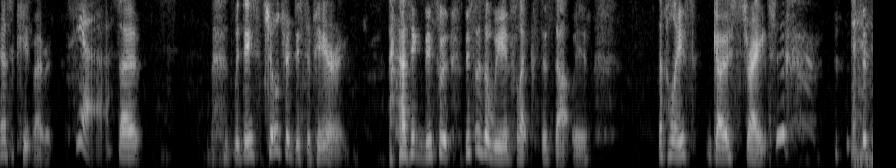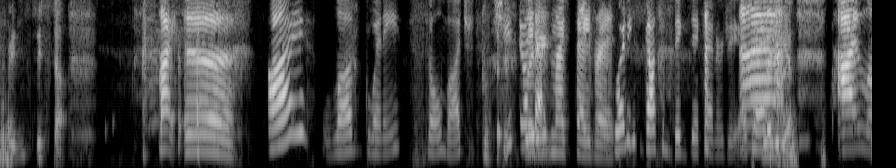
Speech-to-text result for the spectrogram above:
It's a cute moment. yeah. So with these children disappearing, I think this was this was a weird flex to start with. The police go straight to Finn's sister. Like, ugh. I love Gwenny so much. She's got Gwenny- that. This is my favorite. Gwenny's got some big dick energy. Ah, okay. Gwenny, yeah. I love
